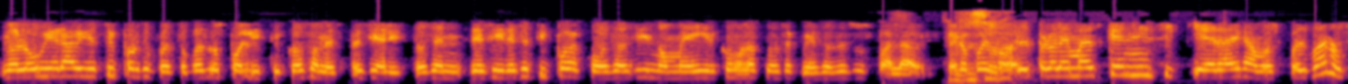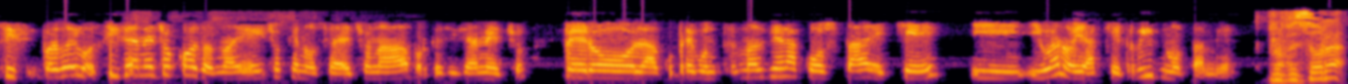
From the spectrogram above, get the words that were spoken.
no lo hubiera visto y por supuesto pues los políticos son especialistas en decir ese tipo de cosas y no medir como las consecuencias de sus palabras. Pero pues el problema es que ni siquiera, digamos, pues bueno, sí, por eso digo, sí se han hecho cosas, nadie ha dicho que no se ha hecho nada porque sí se han hecho, pero la pregunta es más bien a costa de qué y, y bueno, y a qué ritmo también. Profesora,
